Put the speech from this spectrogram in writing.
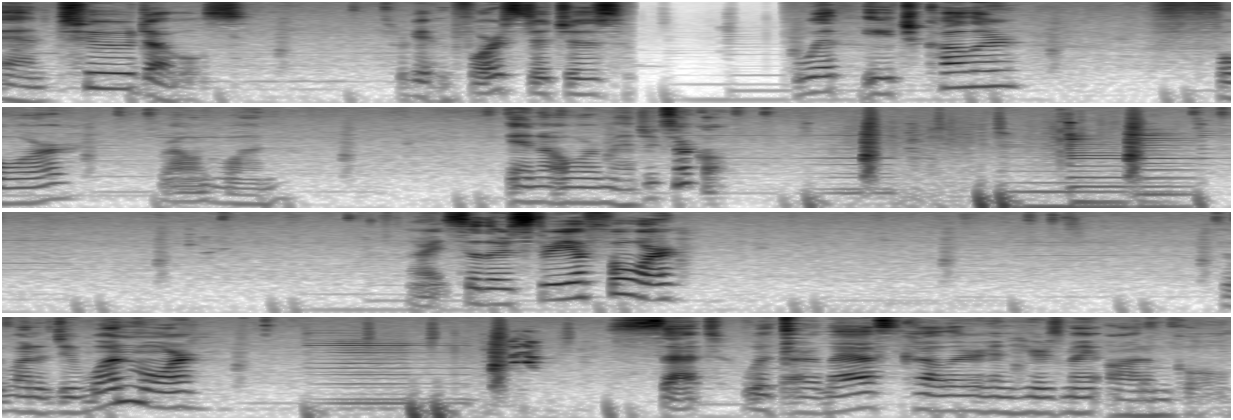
and two doubles. So we're getting four stitches with each color for round one in our magic circle. Alright, so there's three of four. We want to do one more set with our last color and here's my autumn gold.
